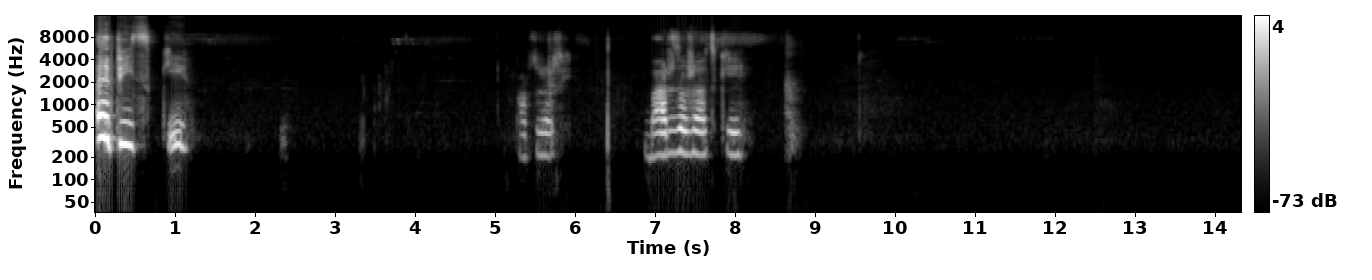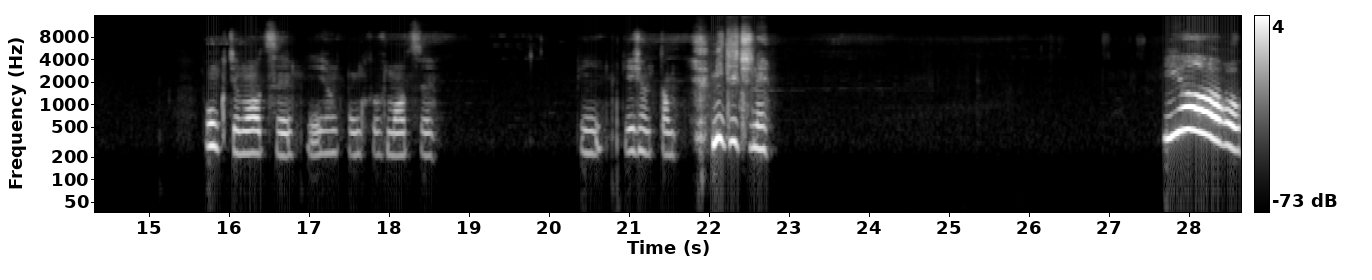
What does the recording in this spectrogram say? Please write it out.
Epicki. Bardzo rzadki. Bardzo rzadki. Punkty mocy. 50 punktów mocy. 50 tam. Mityczny. Jo!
